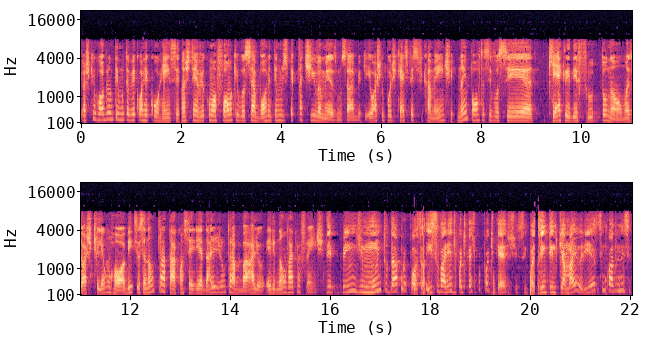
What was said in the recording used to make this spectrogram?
Eu acho que o hobby não tem muito a ver com a recorrência, mas tem a ver com a forma que você aborda em termos de expectativa mesmo, sabe? Eu acho que o podcast especificamente, não importa se você quer que ele dê fruto ou não, mas eu acho que ele é um hobby. Se você não tratar com a seriedade de um trabalho, ele não vai para frente. Depende muito da proposta. Isso varia de podcast para podcast, assim. Mas eu entendo que a maioria se enquadra nesse,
